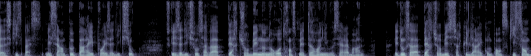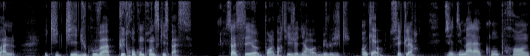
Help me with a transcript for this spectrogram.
euh, ce qui se passe. Mais c'est un peu pareil pour les addictions. Parce que les addictions, ça va perturber nos neurotransmetteurs au niveau cérébral. Et donc, ça va perturber ce circuit de la récompense qui s'emballe et qui, qui, du coup, va plus trop comprendre ce qui se passe. Ça, c'est euh, pour la partie, je veux dire, euh, biologique. Ok. C'est clair J'ai du mal à comprendre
